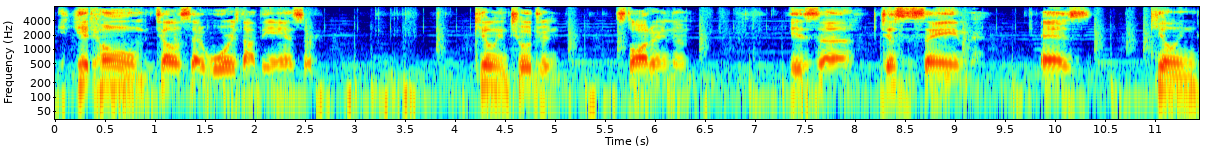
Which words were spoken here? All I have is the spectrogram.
hit home and tell us that war is not the answer. Killing children, slaughtering them, is uh, just the same as killing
